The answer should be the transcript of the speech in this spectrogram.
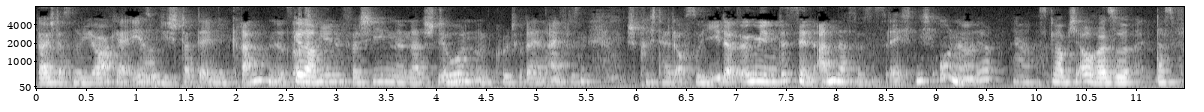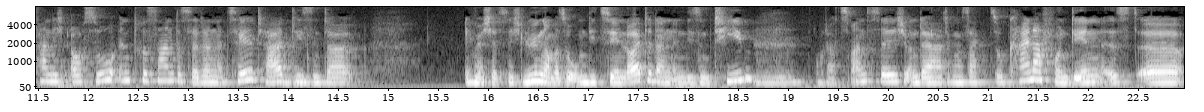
dadurch, dass New York ja eher ja. so die Stadt der Immigranten ist, genau. aus vielen verschiedenen Nationen Stimmt. und kulturellen Einflüssen, spricht halt auch so jeder irgendwie ein bisschen anders. Das ist echt nicht ohne. Ja, das glaube ich auch. Also das fand ich auch so interessant, dass er dann erzählt hat, mhm. die sind da ich möchte jetzt nicht lügen, aber so um die zehn Leute dann in diesem Team mhm. oder 20 und der hat dann gesagt, so keiner von denen ist äh,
